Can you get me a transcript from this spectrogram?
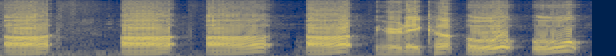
oh, oh, oh, oh. Here they come. Oh, oh.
